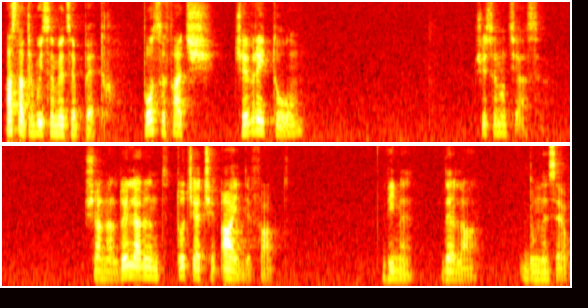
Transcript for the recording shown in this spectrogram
Asta trebuie să învețe Petru. Poți să faci ce vrei tu și să nu-ți iasă. Și în al doilea rând, tot ceea ce ai, de fapt, vine de la Dumnezeu.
